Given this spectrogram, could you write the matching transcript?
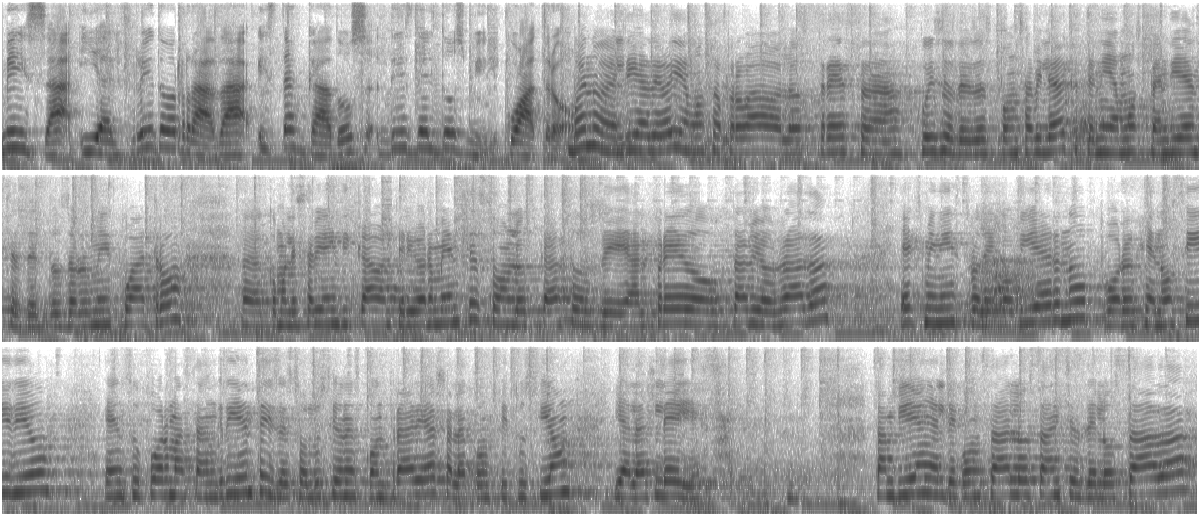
Mesa y Alfredo Rada, estancados desde el 2004. Bueno, el día de hoy hemos aprobado los tres uh, juicios de responsabilidad que teníamos pendientes desde 2004. Uh, como les había indicado anteriormente, son los casos de Alfredo Octavio Rada, exministro de Gobierno por genocidio en su forma sangrienta y resoluciones contrarias a la Constitución y a las leyes. También el de Gonzalo Sánchez de Lozada,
